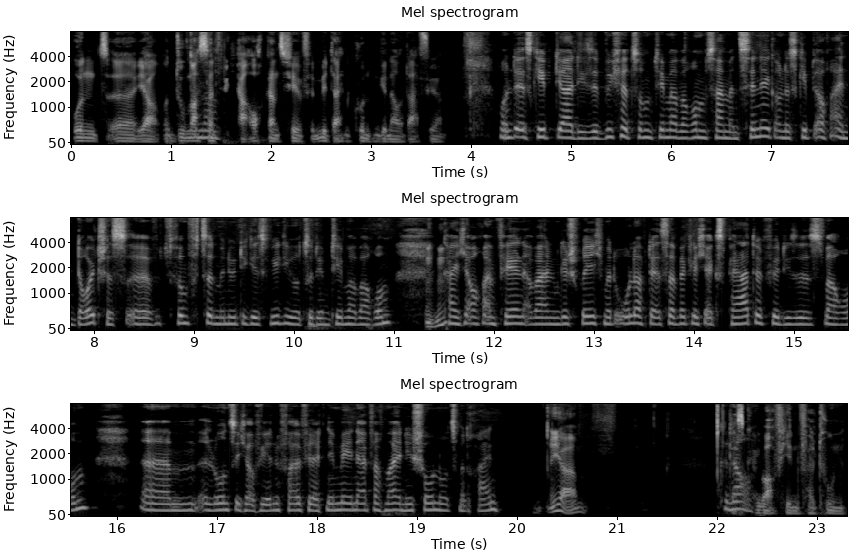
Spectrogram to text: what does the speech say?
und äh, ja, und du machst genau. natürlich ja auch ganz viel mit deinen Kunden genau dafür. Und es gibt ja diese Bücher zum Thema Warum Simon Sinek und es gibt auch ein deutsches äh, 15-minütiges Video zu dem Thema Warum. Mhm. Kann ich auch empfehlen. Aber ein Gespräch mit Olaf, der ist ja wirklich Experte für dieses Warum. Ähm, lohnt sich auf jeden Fall. Vielleicht nehmen wir ihn einfach mal in die Shownotes mit rein. Ja. Genau. Das können wir auf jeden Fall tun.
